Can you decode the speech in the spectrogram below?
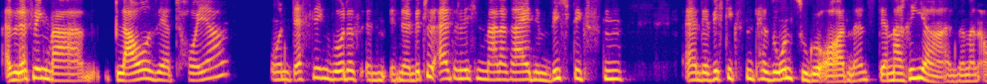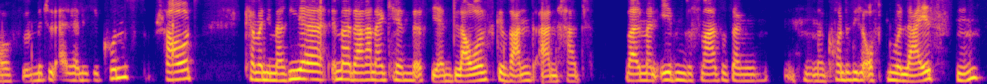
Also deswegen war Blau sehr teuer und deswegen wurde es in, in der mittelalterlichen Malerei dem wichtigsten, äh, der wichtigsten Person zugeordnet, der Maria. Also wenn man auf mittelalterliche Kunst schaut, kann man die Maria immer daran erkennen, dass sie ein blaues Gewand anhat weil man eben, das war sozusagen, man konnte sich oft nur leisten,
